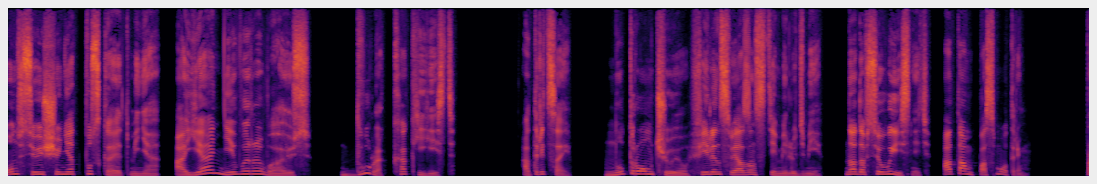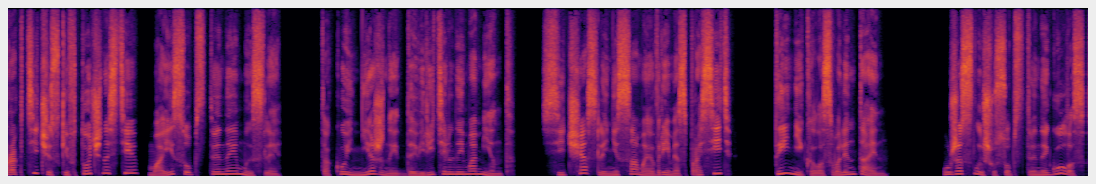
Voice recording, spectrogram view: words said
Он все еще не отпускает меня, а я не вырываюсь. Дура как есть. Отрицай. Нутром чую, Филин связан с теми людьми. Надо все выяснить, а там посмотрим. Практически в точности мои собственные мысли. Такой нежный, доверительный момент. Сейчас ли не самое время спросить, ты Николас Валентайн? Уже слышу собственный голос,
